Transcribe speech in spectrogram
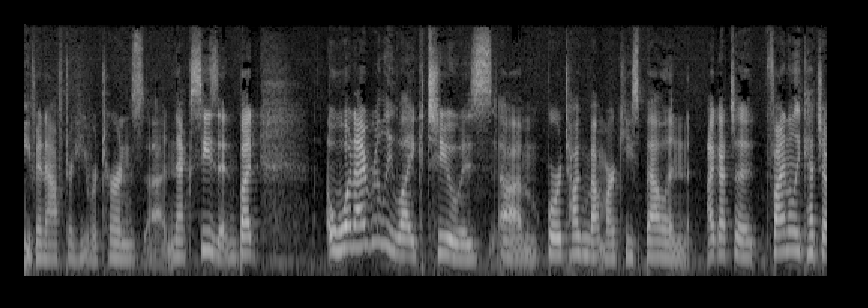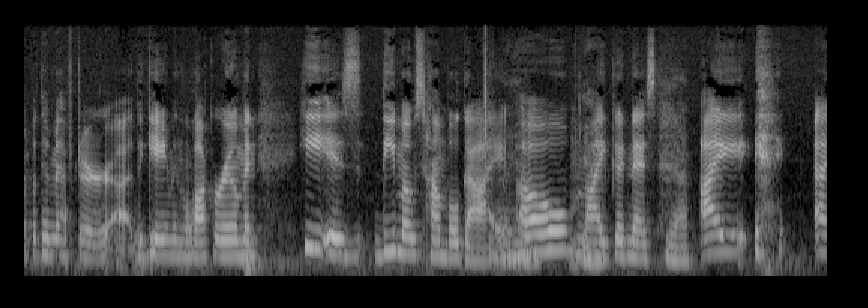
even after he returns uh, next season. But what I really like too is um, we're talking about Markquese Bell, and I got to finally catch up with him after uh, the game in the locker room, and he is the most humble guy. Oh, my goodness! Yeah. I, I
